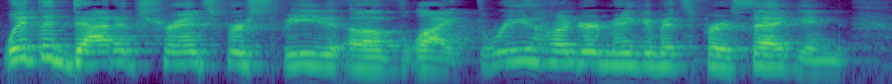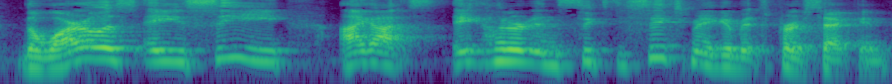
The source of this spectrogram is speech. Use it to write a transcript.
with the data transfer speed of like 300 megabits per second. The wireless AC, I got 866 megabits per second.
